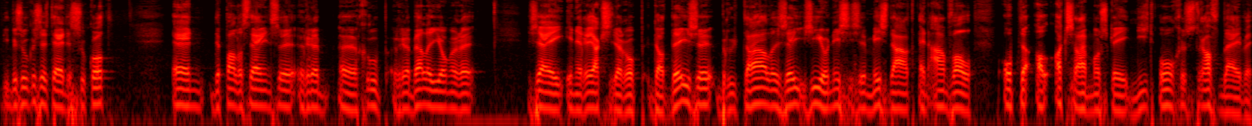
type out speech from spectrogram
Die bezoeken ze tijdens Sukkot. En de Palestijnse uh, groep rebellenjongeren zei in een reactie daarop dat deze brutale zionistische misdaad en aanval op de Al-Aqsa-moskee niet ongestraft blijven.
